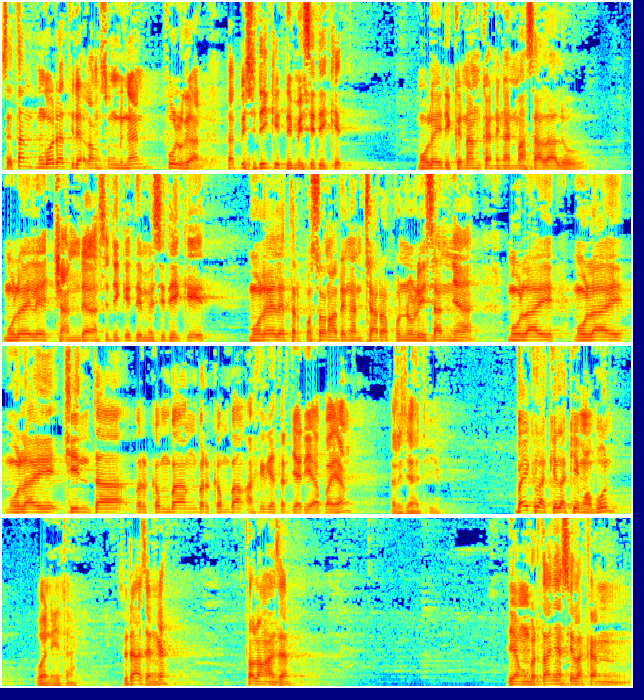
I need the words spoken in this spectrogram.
Setan menggoda tidak langsung dengan vulgar, tapi sedikit demi sedikit. Mulai dikenangkan dengan masa lalu, mulai canda sedikit demi sedikit, mulai terpesona dengan cara penulisannya, mulai mulai mulai cinta berkembang berkembang akhirnya terjadi apa yang terjadi. Baik laki-laki maupun wanita. Sudah azan kah? Tolong azan. Yang bertanya silakan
